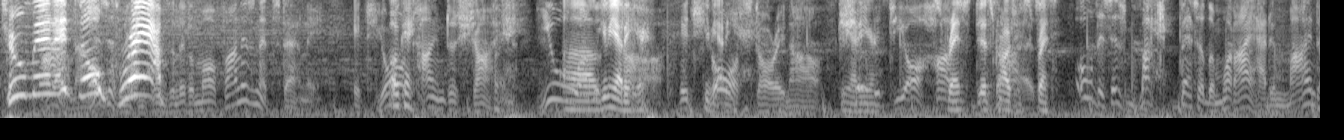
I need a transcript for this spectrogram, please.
Two minutes? Now, Oh, this is crap! things a little more fun, isn't it, Stanley? It's your Okay. time to shine. Okay. You Uh, are the get me outta star. here. It's Get your here. story now. Get Shape here. it to your heart's Sprint. Crouching. desires. Sprint. Oh, this is much better than what I had in mind.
